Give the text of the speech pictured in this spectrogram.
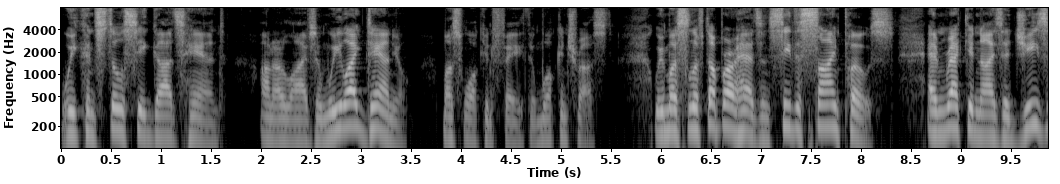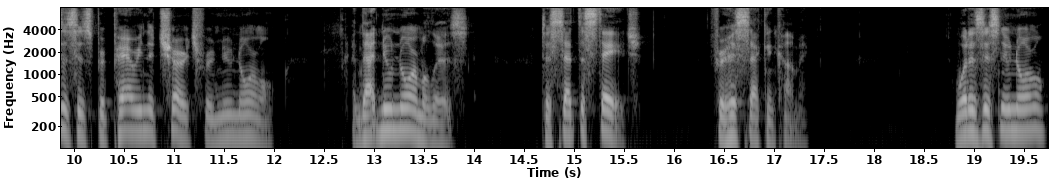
we can still see God's hand on our lives. And we, like Daniel, must walk in faith and walk in trust. We must lift up our heads and see the signposts and recognize that Jesus is preparing the church for a new normal. And that new normal is to set the stage for his second coming. What is this new normal?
